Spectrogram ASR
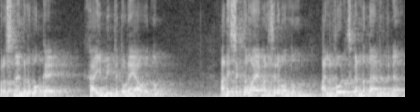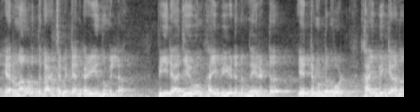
പ്രശ്നങ്ങളുമൊക്കെ ഹൈബിക്ക് തുണയാകുന്നു അതിശക്തമായ മത്സരമൊന്നും അൽഫോൻസ് കണ്ണന്താനത്തിന് എറണാകുളത്ത് കാഴ്ചവെക്കാൻ കഴിയുന്നുമില്ല. പി രാജീവും ഹൈബി ഈഡനും നേരിട്ട് ഏറ്റുമുട്ടുമ്പോൾ ഹൈബിക്കാണ്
